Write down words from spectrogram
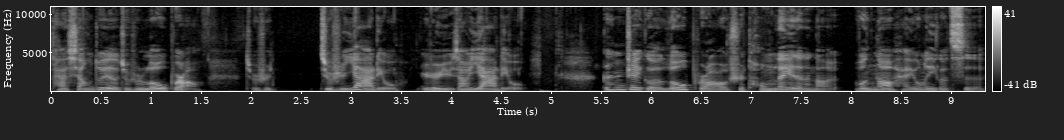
它相对的就是 lowbrow，就是就是亚流，日语叫亚流。跟这个 lowbrow 是同类的呢，翁闹还用了一个词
